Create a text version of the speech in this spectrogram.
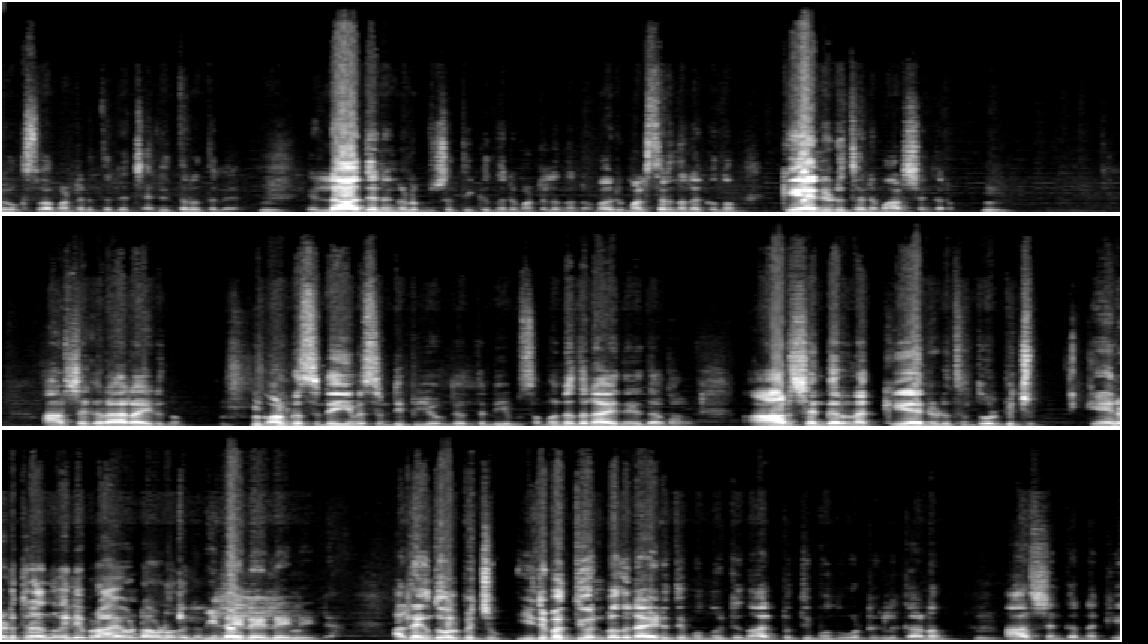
ലോക്സഭാ മണ്ഡലത്തിന്റെ ചരിത്രത്തിൽ എല്ലാ ജനങ്ങളും ശ്രദ്ധിക്കുന്ന ഒരു മണ്ഡലം നടക്കും ഒരു മത്സരം നടക്കുന്നു. കെ അനിരുദ്ധനും ആർ ശങ്കറും. ആർ ശങ്കർ ആരായിരുന്നു? കോൺഗ്രസിന്റെയും എസ് എൻ ഡി പി യോഗത്തിന്റെയും സമുന്നതനായ നേതാവ്. ആർ ശങ്കറിനെ കെ അനിരുദ്ധൻ തോൽപ്പിച്ചു. കെ അന്ന് വലിയ പ്രായം ഉണ്ടാവണമെന്നില്ല ഇല്ല ഇല്ല ഇല്ല ഇല്ല ഇല്ല. അദ്ദേഹം തോൽപ്പിച്ചു. ഇരുപത്തി ഒൻപതിനായിരത്തി മുന്നൂറ്റി നാൽപ്പത്തി മൂന്ന് വോട്ടുകൾക്കാണ് ആർ ശങ്കറിനെ കെ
